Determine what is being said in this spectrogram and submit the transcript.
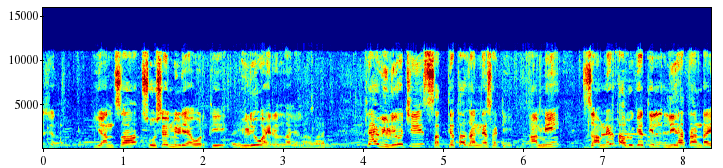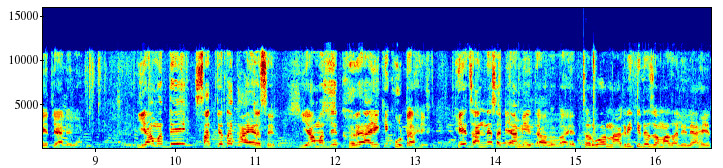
महाजन यांचा सोशल मीडियावरती व्हिडिओ व्हायरल झालेला त्या व्हिडिओची सत्यता जाणण्यासाठी आम्ही जामनेर तालुक्यातील लिहा तांडा येथे आलेलो आहोत. यामध्ये सत्यता काय असेल यामध्ये खरं आहे की खोटं आहे हे जाणण्यासाठी आम्ही इथे आलेलो आहेत. सर्व नागरिक इथे जमा झालेले आहेत.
